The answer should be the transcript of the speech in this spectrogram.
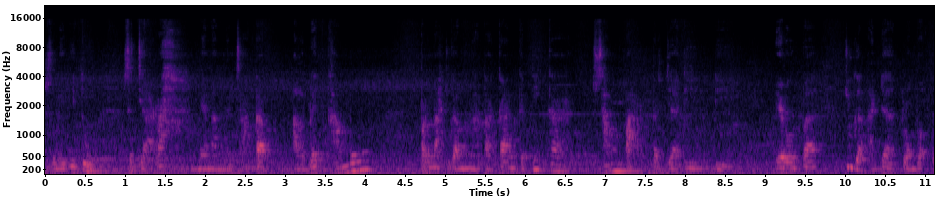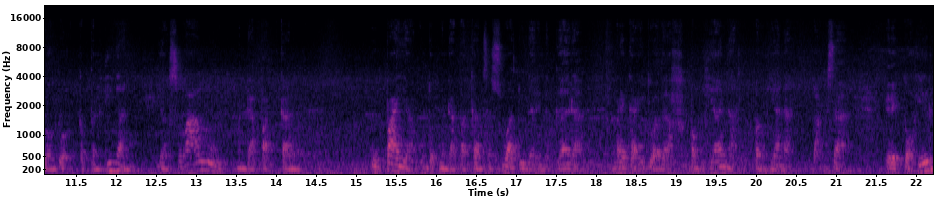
sulit itu. Sejarah memang mencatat Albert Camus pernah juga mengatakan ketika sampar terjadi di Eropa juga ada kelompok-kelompok kepentingan yang selalu mendapatkan upaya untuk mendapatkan sesuatu dari negara. Mereka itu adalah pengkhianat, pengkhianat bangsa. Erick Thohir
